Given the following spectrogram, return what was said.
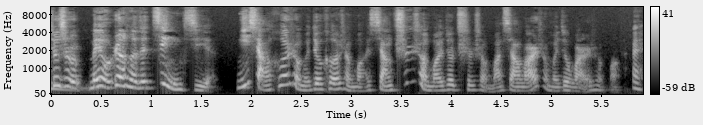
就是没有任何的禁忌，你想喝什么就喝什么，想吃什么就吃什么，想玩什么就玩什么。”哎。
